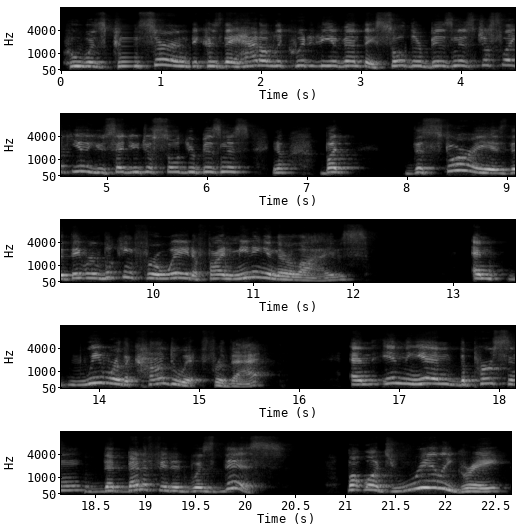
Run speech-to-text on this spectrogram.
who was concerned because they had a liquidity event. They sold their business just like you. You said you just sold your business, you know, but the story is that they were looking for a way to find meaning in their lives. And we were the conduit for that. And in the end, the person that benefited was this. But what's really great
